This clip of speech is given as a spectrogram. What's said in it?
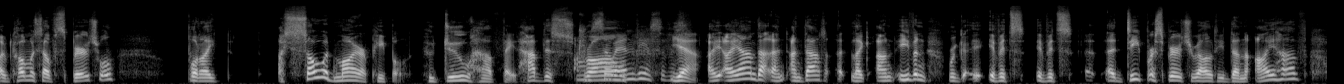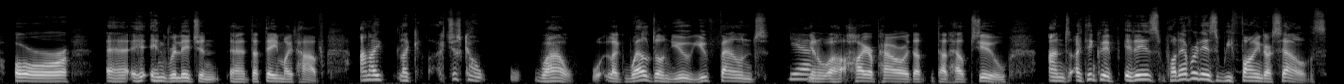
I'd call myself spiritual, but I, I so admire people who do have faith, have this I'm strong. so envious of it. Yeah, I, I am that, and, and that like, and even reg- if it's if it's a deeper spirituality than I have, or uh, in religion uh, that they might have, and I like, I just go, wow, like, well done, you. You found, Yeah. you know, a higher power that that helps you, and I think if it is whatever it is we find ourselves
